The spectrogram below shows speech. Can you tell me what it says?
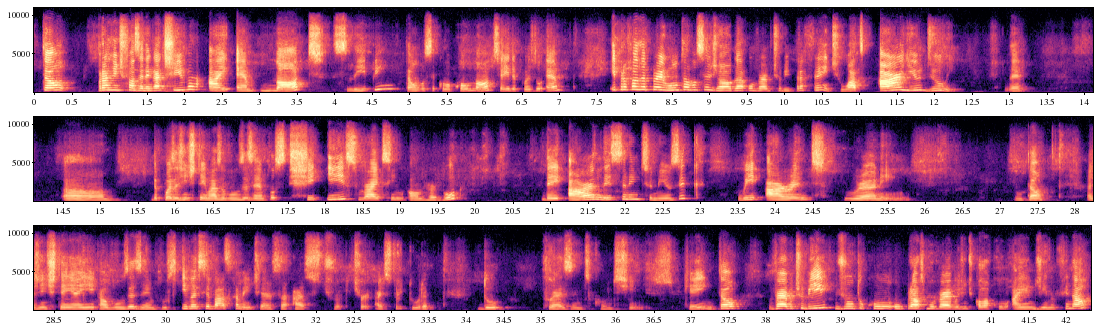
Então, para a gente fazer negativa, I am not sleeping. Então, você colocou o not aí depois do am. E para fazer pergunta, você joga o verbo to be para frente. What are you doing? Né? Um, depois a gente tem mais alguns exemplos. She is writing on her book. They are listening to music. We aren't running. Então, a gente tem aí alguns exemplos e vai ser basicamente essa a structure, a estrutura do present continuous, ok? Então, verbo to be, junto com o próximo verbo, a gente coloca um ing no final.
